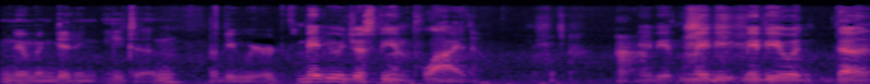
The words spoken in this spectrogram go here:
Newman getting eaten. That'd be weird. Maybe it would just be implied. Maybe maybe maybe it would the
